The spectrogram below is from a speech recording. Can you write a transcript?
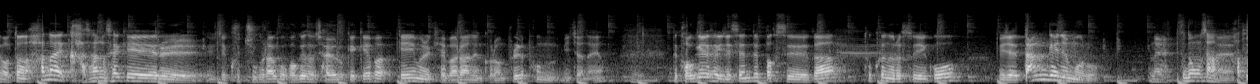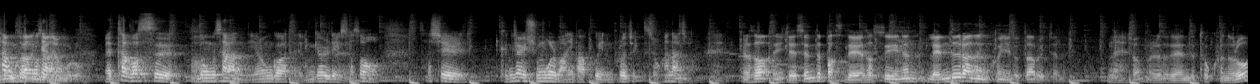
어떤 하나의 가상 세계를 이제 구축을 하고 거기서 자유롭게 개발- 게임을 개발하는 그런 플랫폼이잖아요. 근데 거기에서 이제 샌드박스가 토큰으로 쓰이고 이제 땅 개념으로 네, 부동산, 네, 핫한 부동산 부동산, 개념으로 메타버스, 부동산 이런 거와 다 연결돼 있어서 사실 굉장히 주목을 많이 받고 있는 프로젝트 중 하나죠. 네. 그래서 이제 샌드박스 내에서 쓰이는 LAND라는 코인이 또 따로 있잖아요. 네. 그렇죠? 그래서 LAND 토큰으로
